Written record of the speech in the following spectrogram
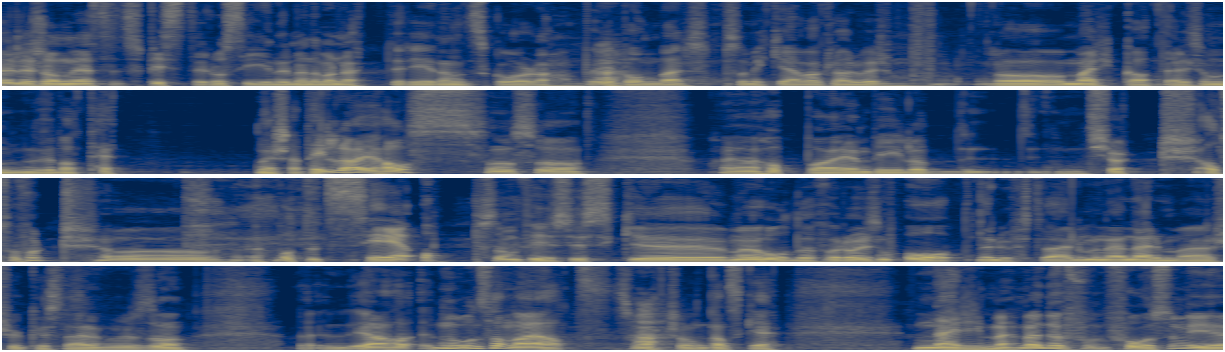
Eller sånn, jeg spiste rosiner, men det var nøtter i den skåla i bånn der, som ikke jeg var klar over. Og merka at jeg liksom, det bare tetner seg til da, i hals. Og så har jeg hoppa i en bil og kjørt altfor fort. Og måtte se opp som fysisk med hodet for å liksom åpne luftveier men jeg nærma meg sjukehuset der. Så, ja, noen sånne har jeg hatt, som har vært sånn ganske nærme. Men du får så mye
